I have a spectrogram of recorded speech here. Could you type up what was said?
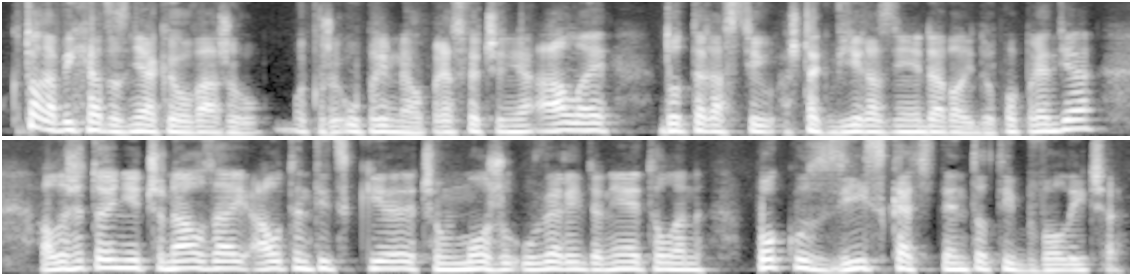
ktorá vychádza z nejakého vášho akože úprimného presvedčenia, ale doteraz ste ju až tak výrazne nedávali do popredia, ale že to je niečo naozaj autentické, čo môžu uveriť a nie je to len pokus získať tento typ voliča.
